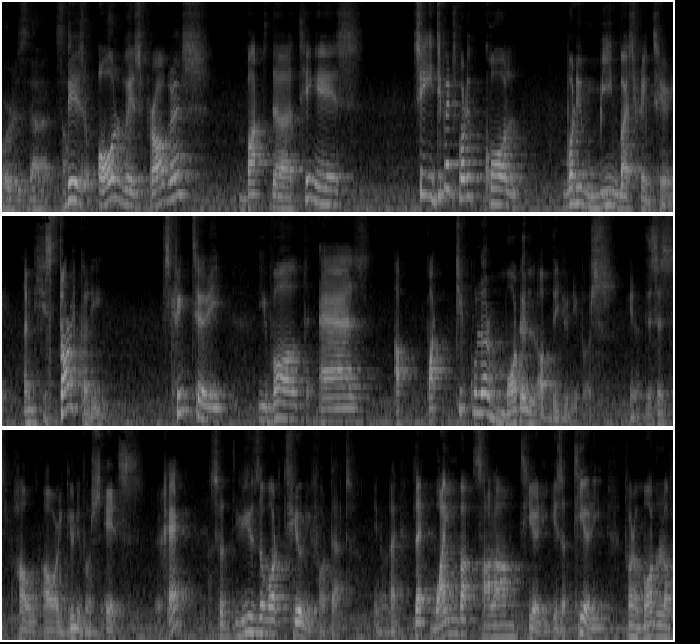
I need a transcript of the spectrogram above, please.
Or is that something? There's always progress, but the thing is, see, it depends what you call, what do you mean by string theory. I mean, historically, string theory evolved as a particular model of the universe. You know, this is how our universe is. Okay? So we use the word theory for that. You know, like, like Weinberg-Salam theory is a theory for a model of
